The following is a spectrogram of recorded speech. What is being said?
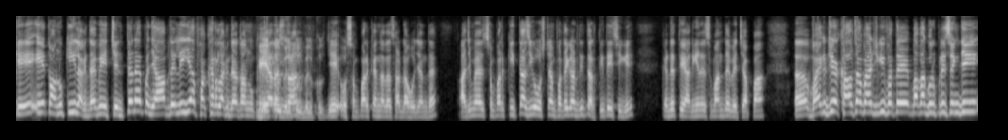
ਕਿ ਇਹ ਤੁਹਾਨੂੰ ਕੀ ਲੱਗਦਾ ਵੀ ਇਹ ਚਿੰਤਨ ਹੈ ਪੰਜਾਬ ਦੇ ਲਈ ਜਾਂ ਫਖਰ ਲੱਗਦਾ ਤੁਹਾਨੂੰ ਕਿ ਯਾਰ ਬਿਲਕੁਲ ਇਸ ਤਰ੍ਹਾਂ ਜੇ ਉਹ ਸੰਪਰਕ ਇਹਨਾਂ ਦਾ ਸਾਡਾ ਹੋ ਜਾਂਦਾ ਅੱਜ ਮੈਂ ਸੰਪਰਕ ਕੀਤਾ ਸੀ ਉਸ ਟਾਈਮ ਫਤਿਹਗੜ੍ਹ ਦੀ ਧਰਤੀ ਤੇ ਹੀ ਸੀਗੇ। ਕਹਿੰਦੇ ਤਿਆਰੀਆਂ ਦੇ ਸੰਬੰਧ ਦੇ ਵਿੱਚ ਆਪਾਂ ਵਾਹਿਗੁਰੂ ਜੀ ਕਾ ਖਾਲਸਾ ਵਾਹਿਗੁਰੂ ਜੀ ਕੀ ਫਤਿਹ ਬਾਬਾ ਗੁਰਪ੍ਰੀਤ ਸਿੰਘ ਜੀ।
